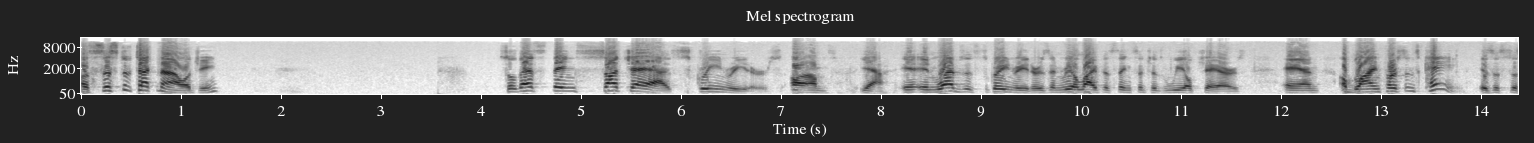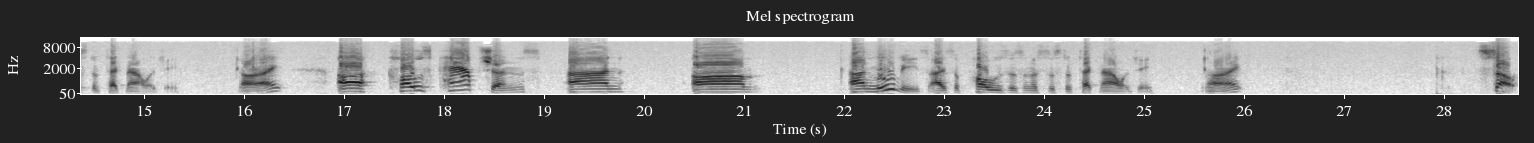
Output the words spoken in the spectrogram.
assistive technology so that's things such as screen readers. Um, yeah, in, in webs it's screen readers. In real life it's things such as wheelchairs. And a blind person's cane is assistive technology. All right? Uh, closed captions on, um, on movies, I suppose, is an assistive technology. All right? So,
